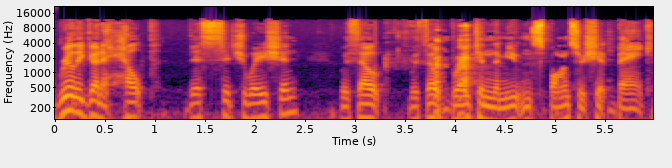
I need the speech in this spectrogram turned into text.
really going to help this situation without without breaking the mutant sponsorship bank?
